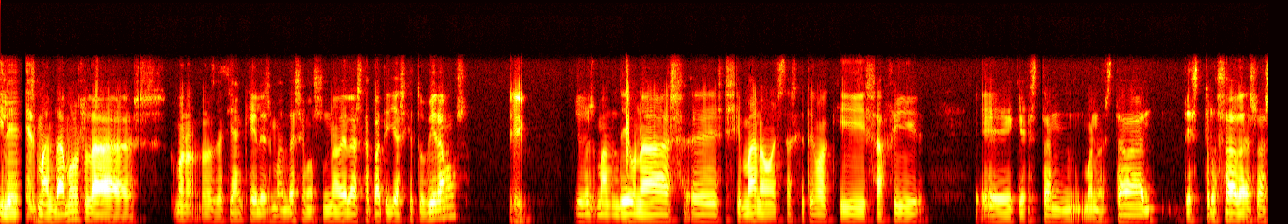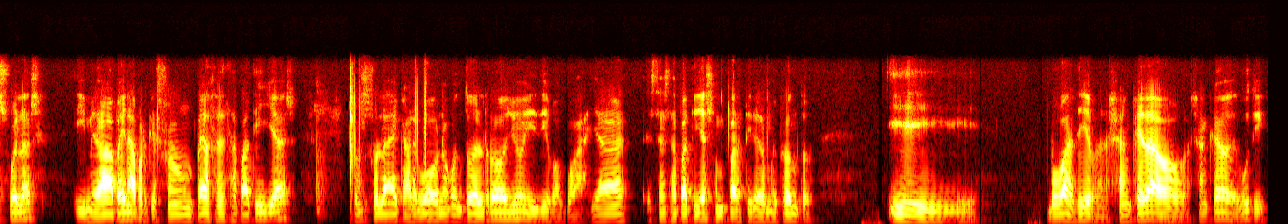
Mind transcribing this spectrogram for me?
y les mandamos las, bueno, nos decían que les mandásemos una de las zapatillas que tuviéramos. Sí. Yo les mandé unas eh, Shimano, estas que tengo aquí, Safir, eh, que están, bueno, estaban destrozadas las suelas y me daba pena porque son un pedazo de zapatillas con suela de carbono, con todo el rollo, y digo, Buah, ya estas zapatillas son para tirar muy pronto. Y, boba, tío, se han quedado, se han quedado de booty.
